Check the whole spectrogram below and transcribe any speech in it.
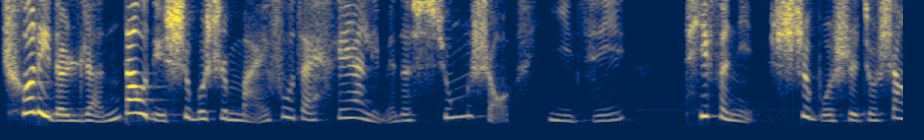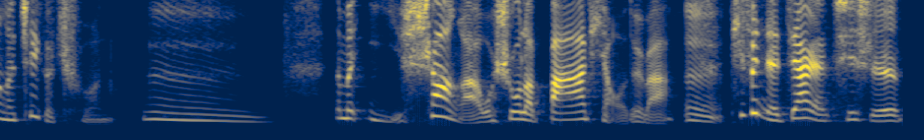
车里的人到底是不是埋伏在黑暗里面的凶手？以及 Tiffany 是不是就上了这个车呢？嗯。那么以上啊，我说了八条，对吧？嗯，Tiffany 的家人其实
